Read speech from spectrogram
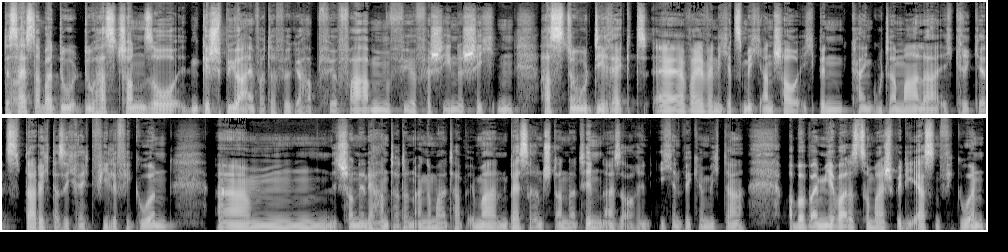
Das heißt aber, du, du hast schon so ein Gespür einfach dafür gehabt, für Farben, für verschiedene Schichten. Hast du direkt, äh, weil wenn ich jetzt mich anschaue, ich bin kein guter Maler, ich kriege jetzt dadurch, dass ich recht viele Figuren ähm, schon in der Hand hatte und angemalt habe, immer einen besseren Standard hin. Also auch in, ich entwickle mich da. Aber bei mir war das zum Beispiel die ersten Figuren.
